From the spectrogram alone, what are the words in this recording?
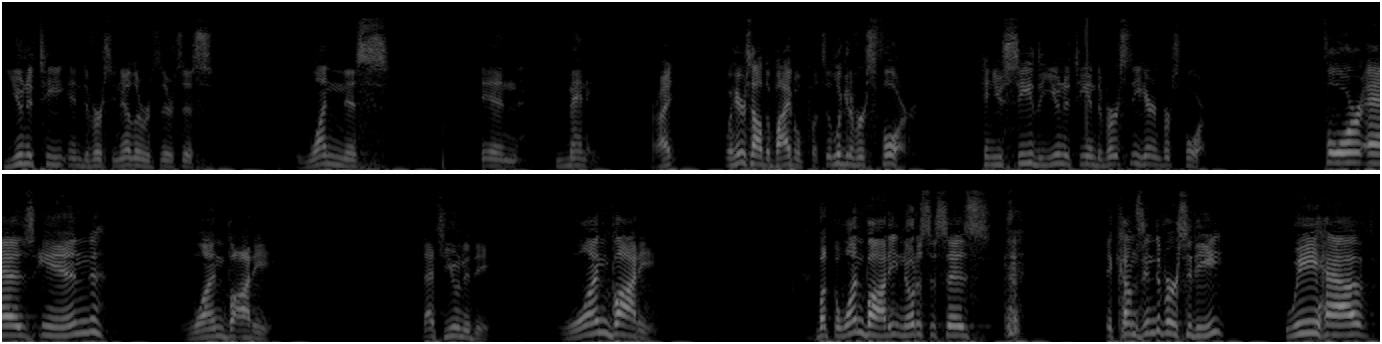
Unity and diversity. In other words, there's this oneness in many. Right? Well, here's how the Bible puts it. Look at verse 4. Can you see the unity and diversity here in verse 4? For as in one body. That's unity. One body. But the one body, notice it says, it comes in diversity. We have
